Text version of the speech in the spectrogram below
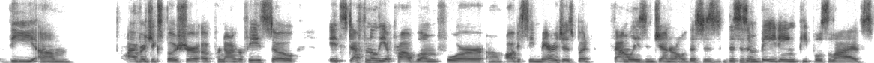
the um, average exposure of pornography. So it's definitely a problem for um, obviously marriages, but families in general. This is this is invading people's lives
